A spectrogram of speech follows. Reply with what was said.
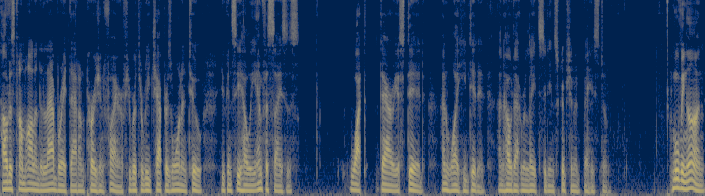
how does Tom Holland elaborate that on Persian fire? If you were to read chapters 1 and 2, you can see how he emphasizes what Darius did and why he did it, and how that relates to the inscription at Behistun. Moving on,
